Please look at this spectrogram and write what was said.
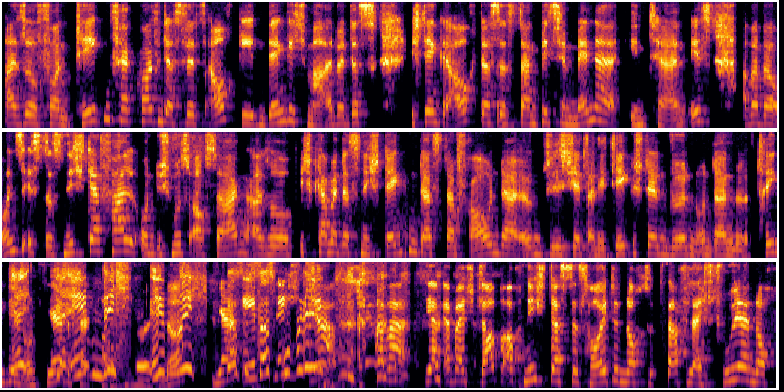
Also von Thekenverkäufen, das wird es auch geben, denke ich mal. Aber das, ich denke auch, dass es dann ein bisschen männerintern ist. Aber bei uns ist das nicht der Fall. Ich muss auch sagen, also ich kann mir das nicht denken, dass da Frauen da irgendwie sich jetzt an die Theke stellen würden und dann trinken ja, und Pferde ja, eben nicht, würden, eben ne? nicht. Ja, das ist das nicht, Problem. Ja. Aber, ja, aber ich glaube auch nicht, dass das heute noch, war vielleicht früher noch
